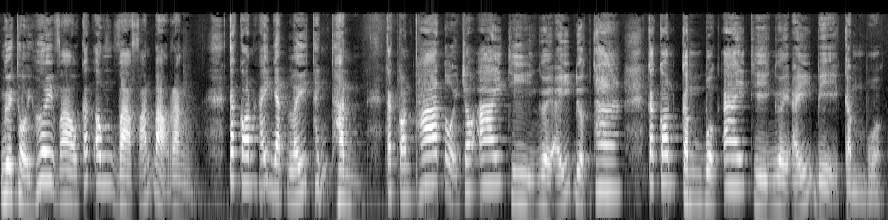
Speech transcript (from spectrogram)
người thổi hơi vào các ông và phán bảo rằng: Các con hãy nhặt lấy thánh thần các con tha tội cho ai thì người ấy được tha các con cầm buộc ai thì người ấy bị cầm buộc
